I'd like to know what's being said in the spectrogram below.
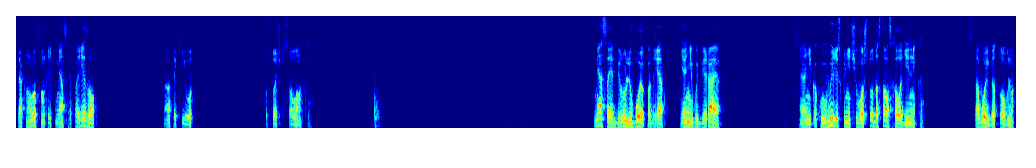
Так, ну вот, смотрите, мясо я порезал. А такие вот кусочки соломкой. Мясо я беру любое подряд. Я не выбираю э, никакую вырезку, ничего. Что достал с холодильника, с того и готовлю.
